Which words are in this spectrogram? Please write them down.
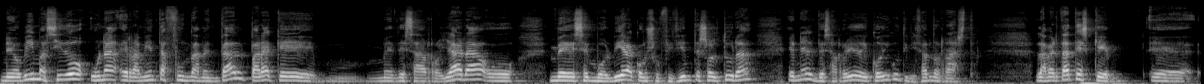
NeoBeam ha sido una herramienta fundamental para que me desarrollara o me desenvolviera con suficiente soltura en el desarrollo de código utilizando Rust. La verdad es que eh,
